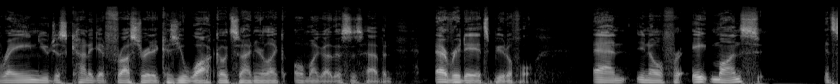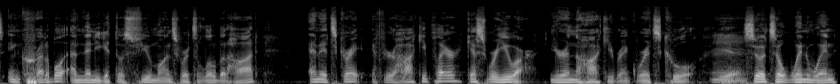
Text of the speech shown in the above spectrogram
rain. You just kind of get frustrated because you walk outside and you're like, oh my god, this is heaven. Every day, it's beautiful, and you know, for eight months, it's incredible. And then you get those few months where it's a little bit hot. And it's great. If you're a hockey player, guess where you are? You're in the hockey rink where it's cool. Yeah. So it's a win win.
